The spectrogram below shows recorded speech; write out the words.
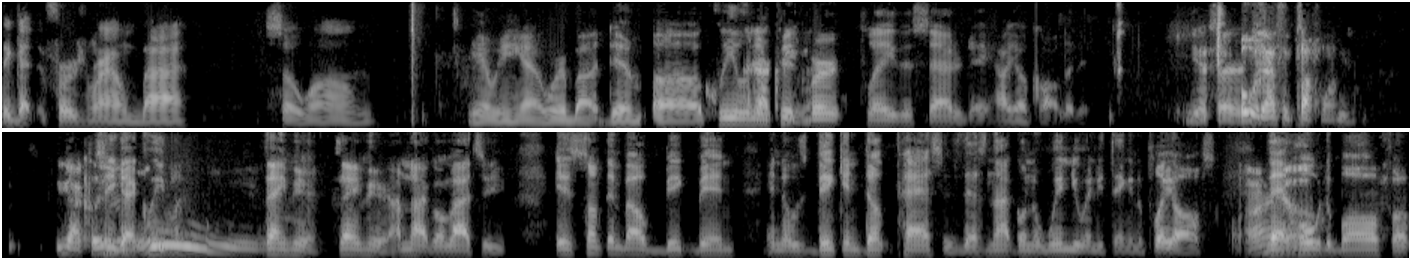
They got the first round by. so um, yeah, we ain't got to worry about them. Uh, Cleveland I got and Cleveland. Pittsburgh play this Saturday. How y'all calling it? Yes, sir. Oh, that's a tough one. You got So you Cleveland. got Cleveland? Ooh. Same here. Same here. I'm not gonna lie to you. It's something about Big Ben and those dink and dunk passes that's not going to win you anything in the playoffs. All right, that though. hold the ball for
